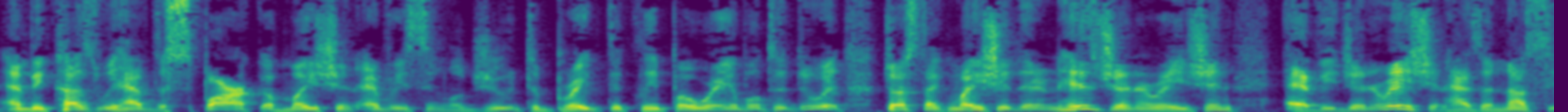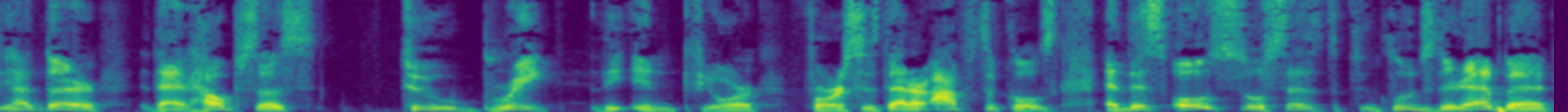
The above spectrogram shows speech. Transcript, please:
And because we have the spark of Moshe in every single Jew to break the klipa, we're able to do it. Just like Moshe did in his generation, every generation has a Nasi Hador that helps us to break the impure forces that are obstacles. And this also says, concludes the Rebbe,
